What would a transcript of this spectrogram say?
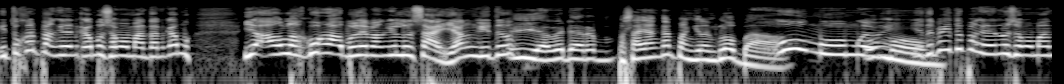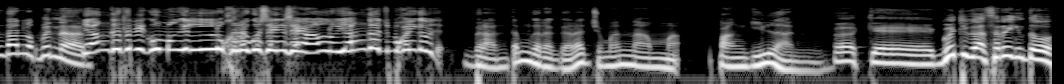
Itu kan panggilan kamu sama mantan kamu. Ya Allah, gua nggak boleh manggil lu sayang gitu. iya benar sayang kan panggilan global Umum, Umum. Ya tapi itu panggilan lu sama mantan lu. Benar. Ya enggak, tapi gua manggil lu karena gua sayang sayang lu. Ya enggak, pokoknya enggak. Berantem gara-gara cuma nama panggilan. Oke, gue juga sering tuh.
